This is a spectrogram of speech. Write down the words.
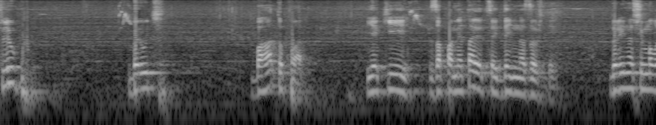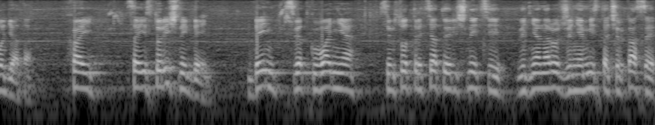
шлюб беруть багато пар, які запам'ятають цей день назавжди. Дорогі наші молодята, хай цей історичний день, день святкування 730-ї річниці від дня народження міста Черкаси,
